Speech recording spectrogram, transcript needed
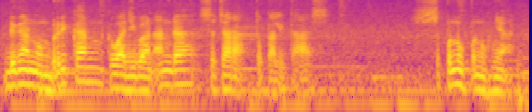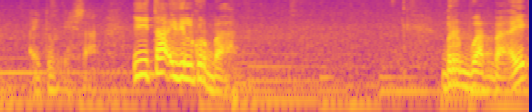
dengan memberikan kewajiban anda secara totalitas sepenuh-penuhnya. Nah, itu ihsan. Ita idil kurba. Berbuat baik,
